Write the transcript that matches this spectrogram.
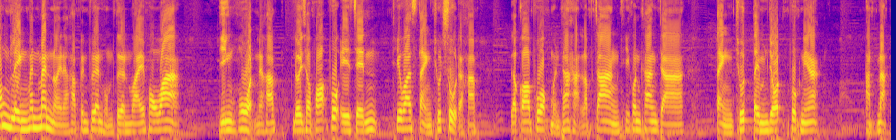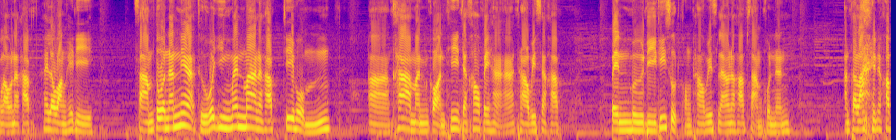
้องเล็งแม่นๆหน่อยนะครับเพื่อนๆผมเตือนไว้เพราะว่ายิงโหดนะครับ โดยเฉพาะพวกเอเจนต์ที่ว่าแต่งชุดสูทอะครับ แล้วก็พวกเหมือนทหารรับจ้างที่ค่อนข้างจะแต่งชุดเต็มยศพวกนี้อัดหนักเรานะครับ ให้ระวังให้ดี 3 ตัวนั้นเนี่ยถือว่ายิงแม่นมากนะครับ ที่ผมฆ่ามันก่อนที่จะเข้าไปหาทาวิสครับ เป็นมือดีที่สุดของทาวิสแล้วนะครับ 3 คนนั้น อันตรายนะครับ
